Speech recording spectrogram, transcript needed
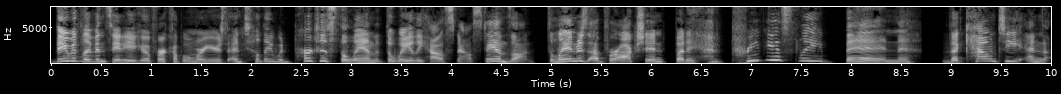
They would live in San Diego for a couple more years until they would purchase the land that the Whaley House now stands on. The land was up for auction, but it had previously been the county and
